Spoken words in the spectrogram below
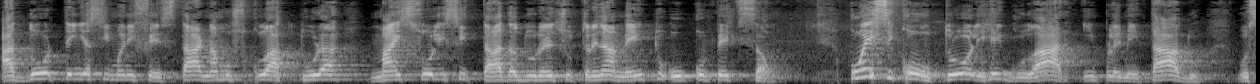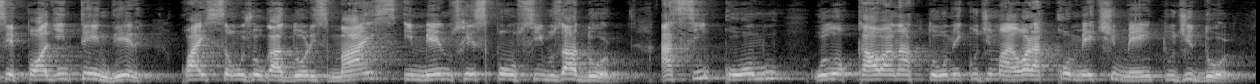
a dor tende a se manifestar na musculatura mais solicitada durante o treinamento ou competição. Com esse controle regular implementado, você pode entender quais são os jogadores mais e menos responsivos à dor, assim como o local anatômico de maior acometimento de dor.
